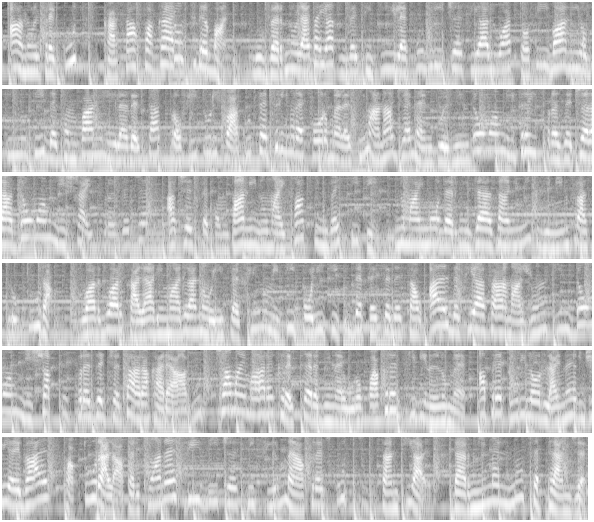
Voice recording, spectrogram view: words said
Anul trecut, ca să facă rost de bani, guvernul a tăiat investițiile publice și a luat toți banii obținuti de companiile de stat profituri făcute prin reformele și managementul din 2013 la 2016, aceste companii nu mai fac investiții, nu mai modernizează nimic din infrastructura doar doar salarii mari la noi se fi numiti politic de PSD sau ALDE SIASA am ajuns în 2017 tara care a avut cea mai mare creștere din Europa cred și din lume, a prețurilor la energie egal, factura la persoane fizice și firme a crescut substanțial, dar nimeni nu se plânge.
